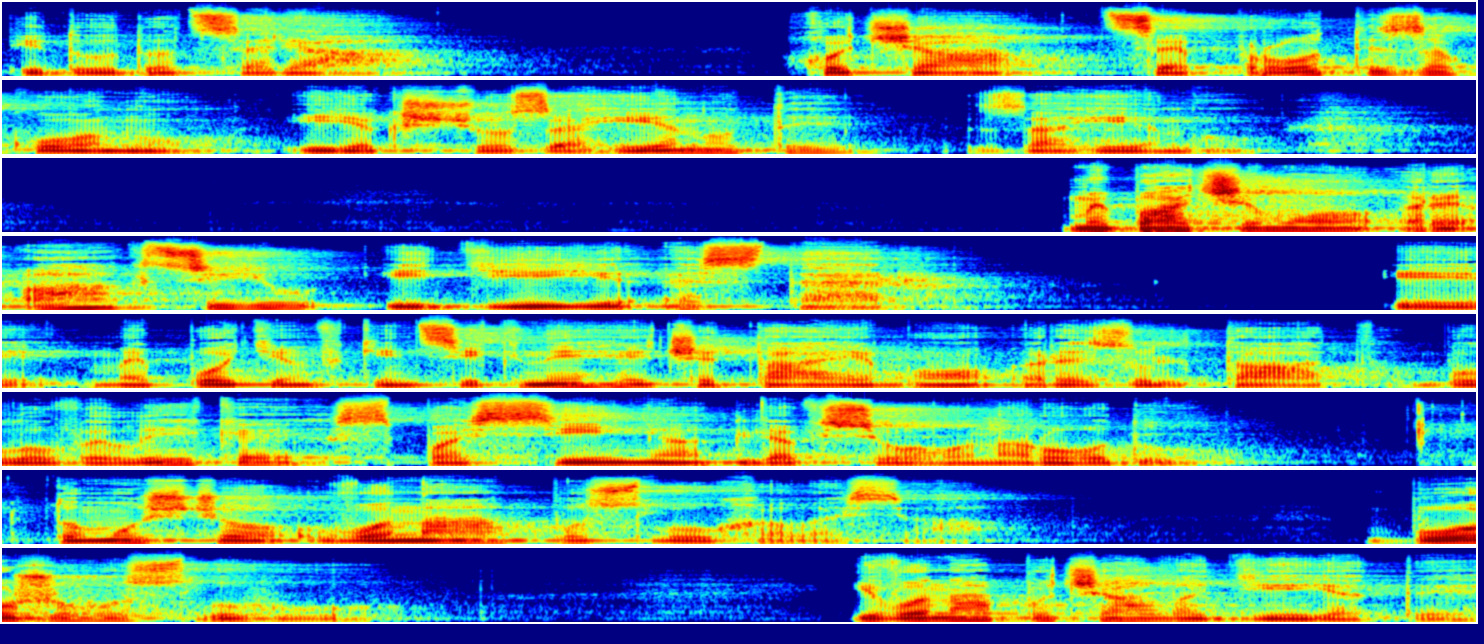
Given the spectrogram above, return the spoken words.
піду до царя. Хоча це проти закону, і якщо загинути, загину. Ми бачимо реакцію і дії Естер. І ми потім в кінці книги читаємо результат. Було велике спасіння для всього народу, тому що вона послухалася Божого слугу, і вона почала діяти.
